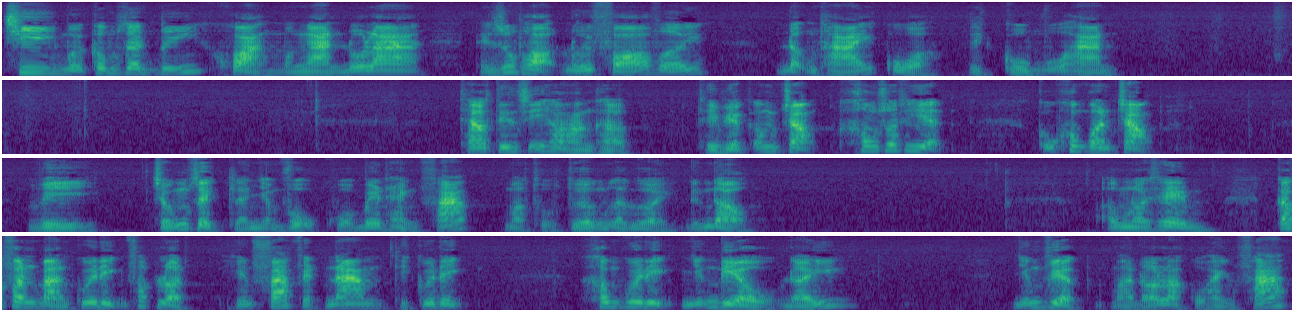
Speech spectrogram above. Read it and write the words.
chi mỗi công dân Mỹ khoảng 1.000 đô la để giúp họ đối phó với động thái của dịch cúm Vũ Hán. Theo tiến sĩ Hoàng Hợp, thì việc ông Trọng không xuất hiện cũng không quan trọng vì chống dịch là nhiệm vụ của bên hành pháp mà Thủ tướng là người đứng đầu. Ông nói thêm, các văn bản quy định pháp luật, hiến pháp Việt Nam thì quy định, không quy định những điều đấy, những việc mà đó là của hành pháp,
